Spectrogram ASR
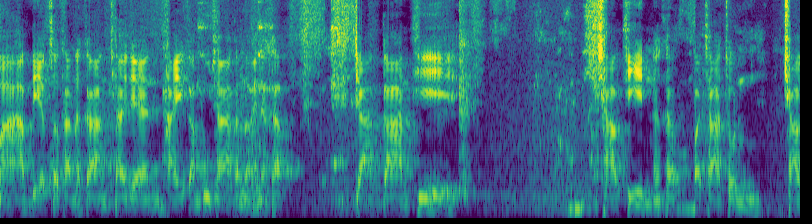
มาอัปเดตสถานการณ์ชายแดนไทยกัมพูชากันหน่อยนะครับ จากการที่ชาวจีนนะครับ ประชาชนชาว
